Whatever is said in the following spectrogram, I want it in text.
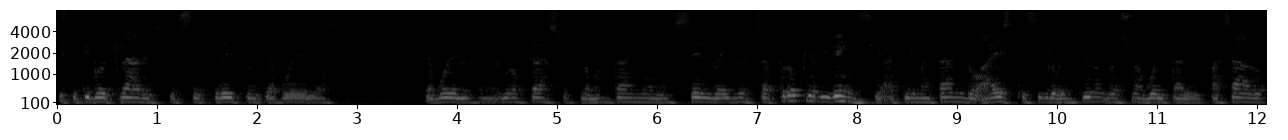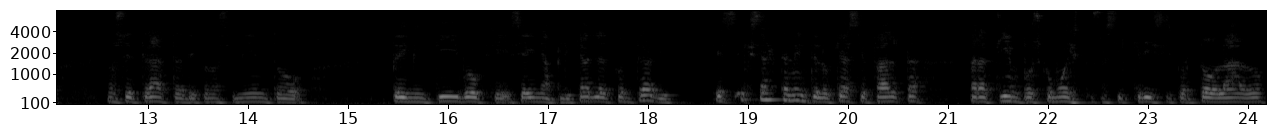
este tipo de claves, de secretos de abuelas, de abuelos en algunos casos, la montaña, la selva y nuestra propia vivencia aclimatando a este siglo XXI no es una vuelta al pasado, no se trata de conocimiento primitivo, que sea inaplicable, al contrario, es exactamente lo que hace falta para tiempos como estos, así crisis por todo lado,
